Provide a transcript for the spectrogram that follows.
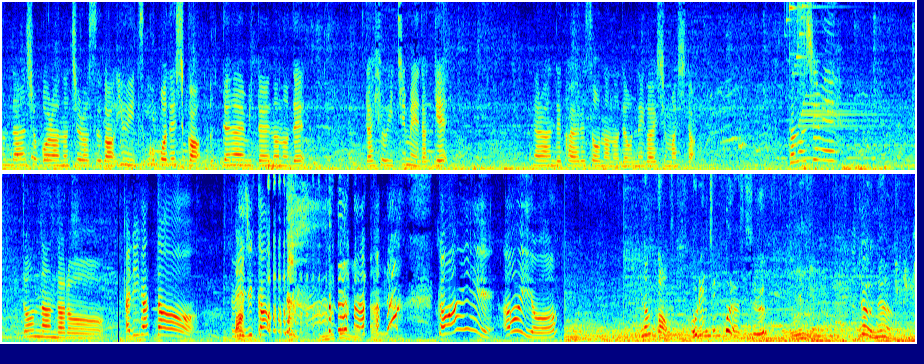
フォンダンショコラのチュロスが唯一ここでしか売ってないみたいなので代表1名だけ並んで帰れそうなのでお願いしました。楽しみ。どんなんだろう。ありがとう。短っ。短いねやっぱり。かわい。い青いよ。なんかオレンジっぽい味する？多いんじゃないだよね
